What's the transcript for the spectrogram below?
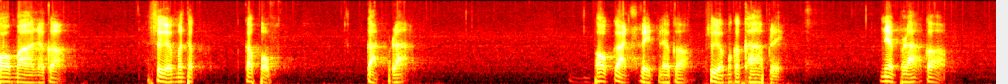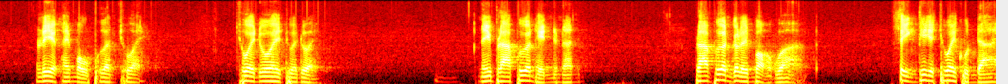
พอมาแล้วก็ เสือมันจะกระปบกัดพระ พอกัดเสร็จแล้วก็เสือมันก็คาบเลย เนี่ยพระก็เรียกให้หมู่เพื่อนช่วย ช่วยด้วยช่วยด้วย นี่พระเพื่อนเห็นอย่างนั้น พระเพื่อนก็เลยบอกว่า สิ่งที่จะช่วยคุณได้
